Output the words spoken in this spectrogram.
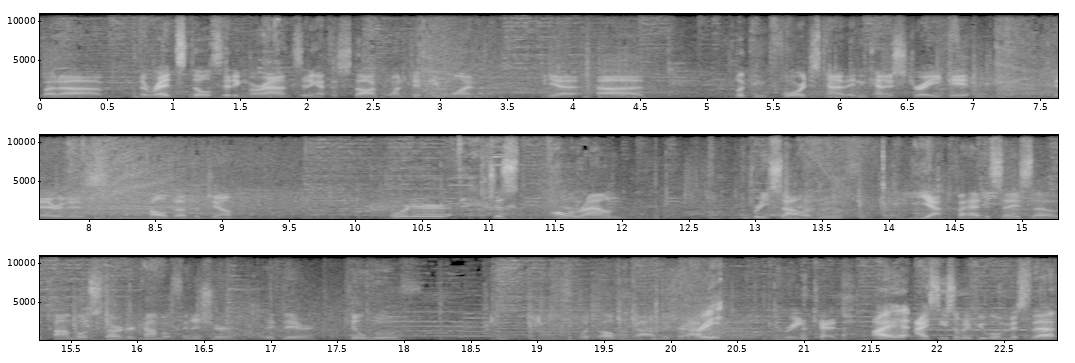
But um, the red's still sitting around, sitting at the stock, 151. Yeah, uh, looking for just kind of any kind of straight hit. There it is. Calls out the jump. Order just all around pretty solid move, Yeah, if I had to say so. Combo starter, combo finisher right there. Kill move. What? Oh my god, the grab. Great, great catch. I I see so many people miss that.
